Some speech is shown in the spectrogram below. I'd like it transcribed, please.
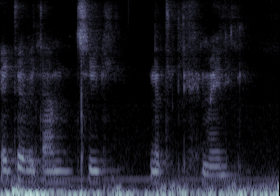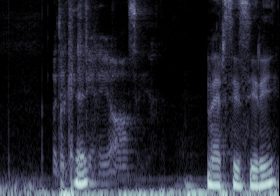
Habt ihr mit diesem Zeug nicht die gleiche Meinung? Oder Okay. die gleiche Ansicht? Merci Siri.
